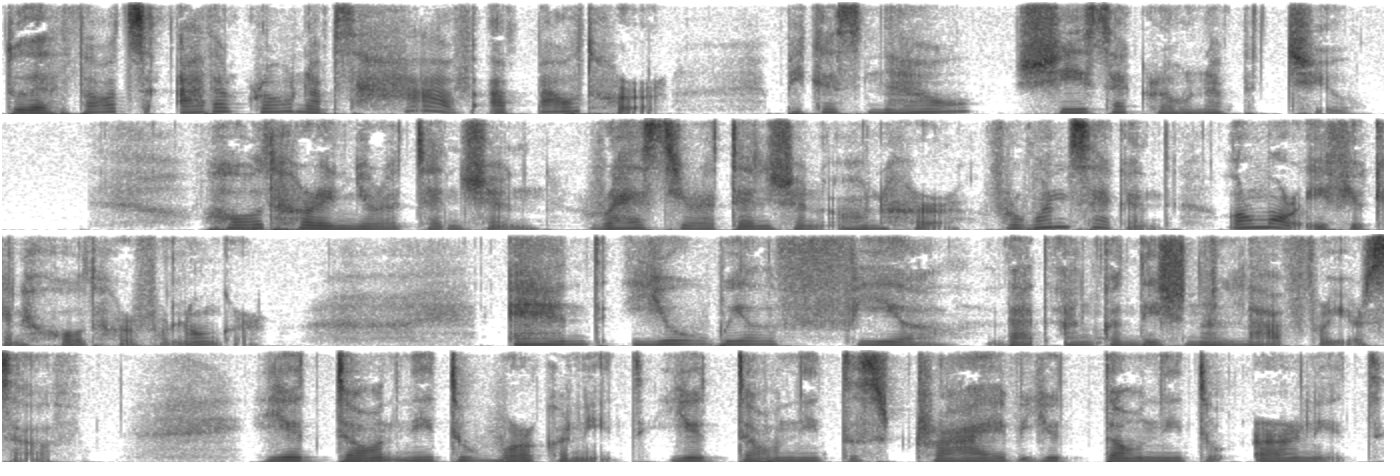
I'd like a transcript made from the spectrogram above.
to the thoughts other grown ups have about her because now she's a grown up too. Hold her in your attention. Rest your attention on her for one second or more if you can hold her for longer. And you will feel that unconditional love for yourself. You don't need to work on it. You don't need to strive. You don't need to earn it.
